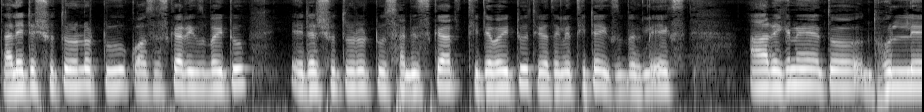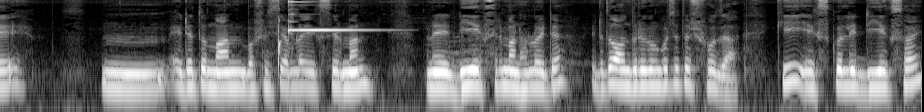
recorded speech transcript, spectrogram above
তাহলে এটার সূত্র হলো two cos square x by two এটার সূত্র হলো two sine square theta by two theta থাকলে থিটা এক্স থাকলে এক্স আর এখানে তো ধরলে এটা তো মান বসেছি আমরা এক্সের মান। মানে ডি এক্সের মান হলো এটা। এটা তো অন্তরীকরণ করছে, তো সোজা। কি? এক্স করলে ডি এক্স হয়,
